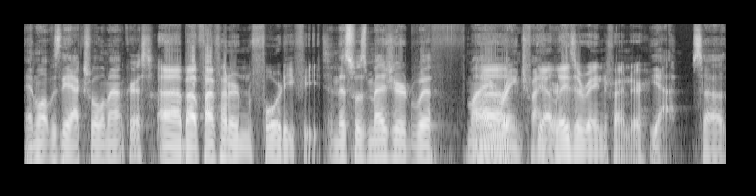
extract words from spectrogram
And what was the actual amount, Chris? Uh, about 540 feet. And this was measured with my Uh, rangefinder. Yeah, laser rangefinder. Yeah. So,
